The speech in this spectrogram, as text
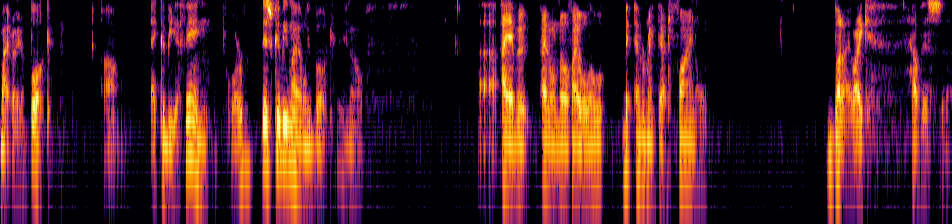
I might write a book. Um, that could be a thing, or this could be my only book. You know, uh, I have a. I don't know if I will ever make that final, but I like how this. Uh,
